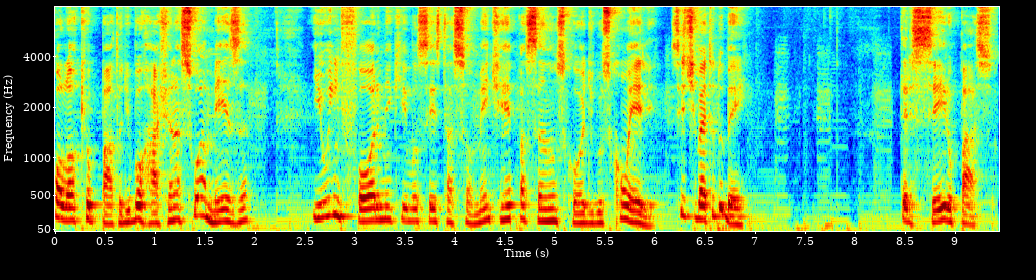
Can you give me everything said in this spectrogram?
coloque o pato de borracha na sua mesa e o informe que você está somente repassando os códigos com ele, se estiver tudo bem. Terceiro passo:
